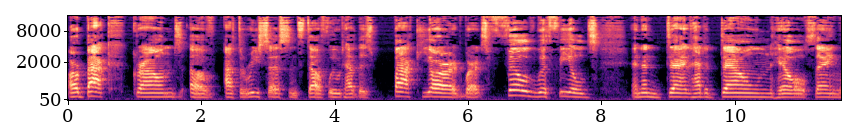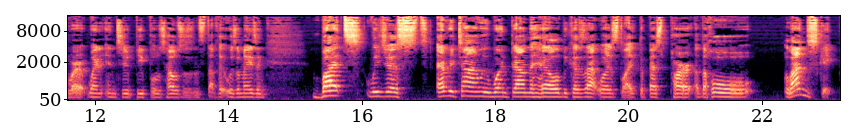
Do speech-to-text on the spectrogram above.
our background of after recess and stuff, we would have this backyard where it's filled with fields and then it had a downhill thing where it went into people's houses and stuff. It was amazing. But we just, every time we went down the hill, because that was like the best part of the whole landscape.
